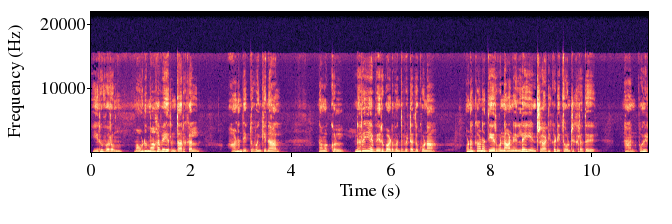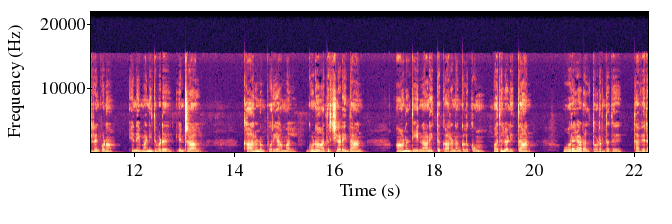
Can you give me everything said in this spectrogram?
இருவரும் மௌனமாகவே இருந்தார்கள். ஆனந்தி துவங்கினால் நமக்குள் நிறைய வேறுபாடு வந்துவிட்டது குணா. உனக்கான தேர்வு நான் இல்லை என்று அடிக்கடி தோன்றுகிறது. நான் போயிடுறேன் குணா. என்னை மன்னித்துவிடு என்றாள். காரணம் புரியாமல் குணா அதிர்ச்சி அடைந்தான். ஆனந்தியின் அனைத்து காரணங்களுக்கும் பதில் அளித்தான். உரையாடல் தொடர்ந்தது. தவிர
